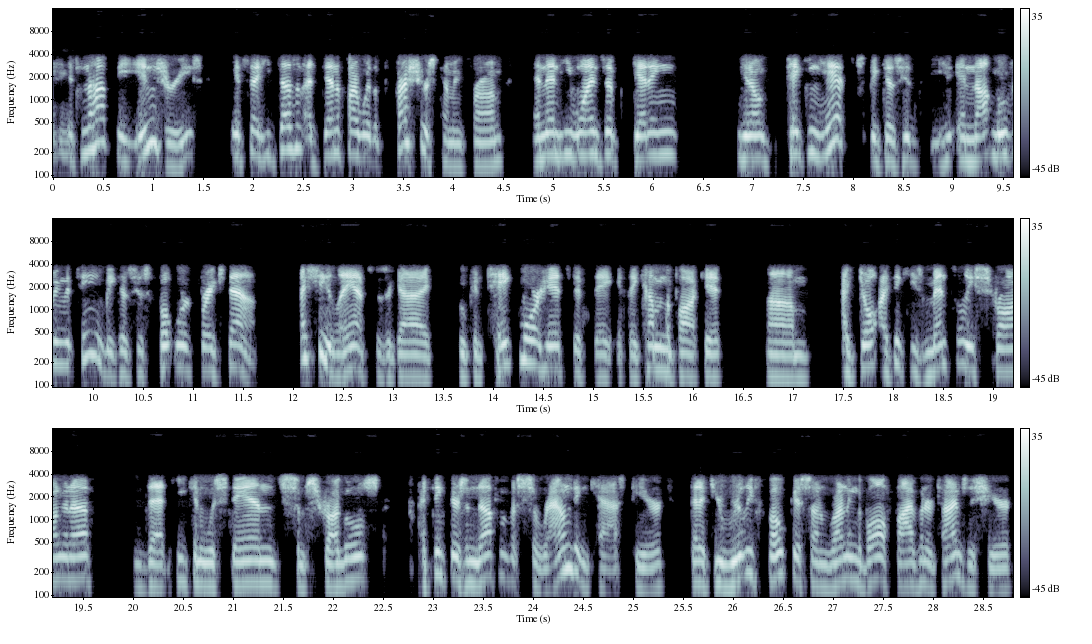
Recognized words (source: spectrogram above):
mm-hmm. it's not the injuries; it's that he doesn't identify where the pressure is coming from, and then he winds up getting, you know, taking hits because he, he and not moving the team because his footwork breaks down. I see Lance as a guy who can take more hits if they if they come in the pocket. Um, I don't. I think he's mentally strong enough that he can withstand some struggles. I think there's enough of a surrounding cast here that if you really focus on running the ball 500 times this year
